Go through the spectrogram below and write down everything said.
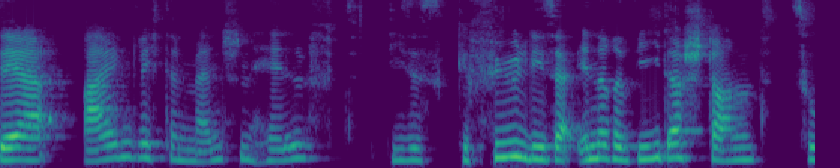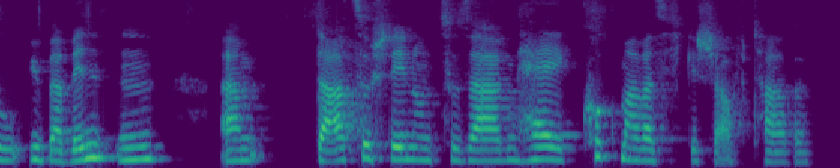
der eigentlich den Menschen hilft, dieses Gefühl, dieser innere Widerstand zu überwinden, ähm, dazustehen und zu sagen, hey, guck mal, was ich geschafft habe.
